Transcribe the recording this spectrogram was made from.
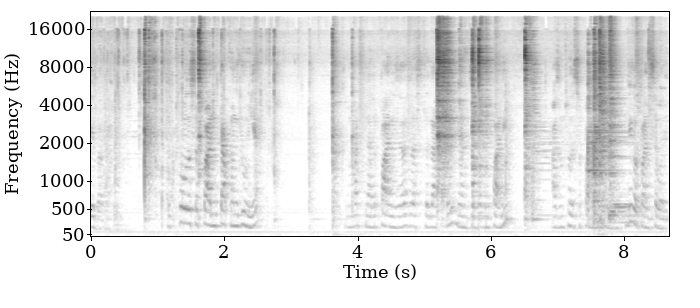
हे बघा. थोडंसं पाणी टाकून घेऊया. मटणाला पाणी जरा जास्त लागतं नंतर गरम पाणी. अजून थोडंसं पाणी दिलं पाणी सवय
